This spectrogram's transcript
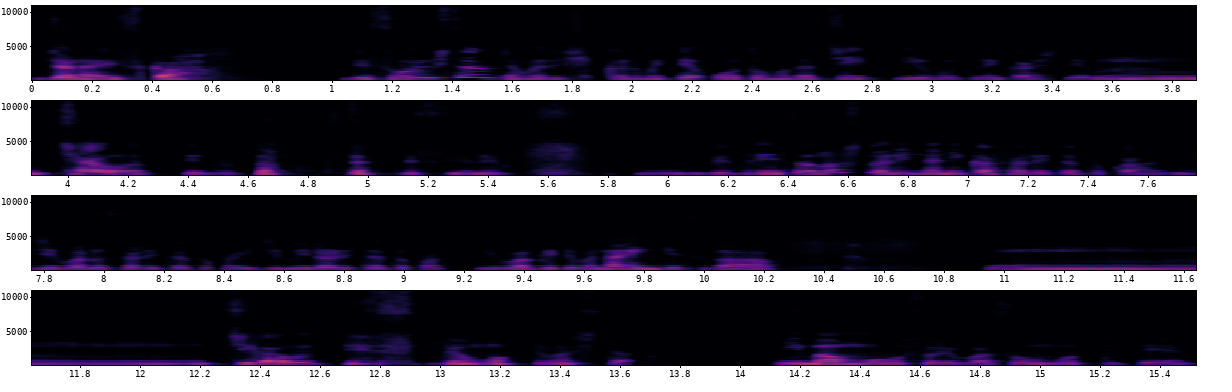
じゃないですか。で、そういう人たちまでひっくるめてお友達っていうことに関して、うーん、ちゃうってずっと思ってたんですよね。うん、別にその人に何かされたとか、意地悪されたとか、いじめられたとかっていうわけではないんですが、うーん、違うってずっと思ってました。今もそれはそう思ってて、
